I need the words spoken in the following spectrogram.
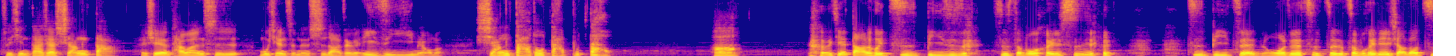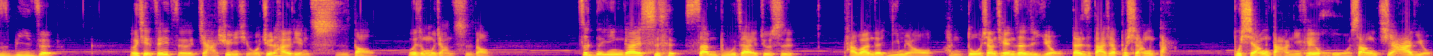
最近大家想打。现在台湾是目前只能施打这个 A Z 疫苗嘛，想打都打不到啊！而且打了会自闭，是是怎么回事？自闭症，我这次这个怎么会联想到自闭症？而且这一则假讯息，我觉得它有点迟到。为什么我讲迟到？这个应该是散布在就是台湾的疫苗很多，像前阵子有，但是大家不想打。不想打，你可以火上加油，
